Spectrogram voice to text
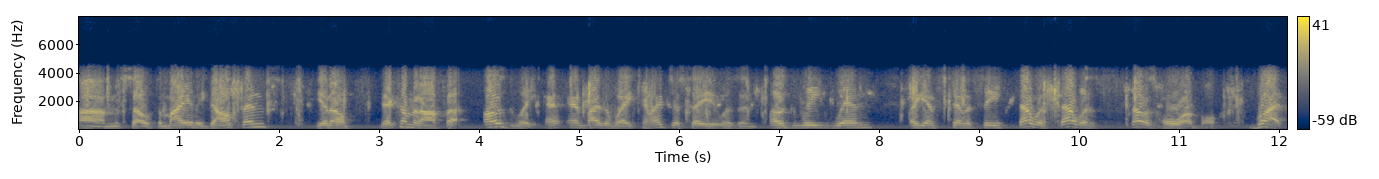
Um, so the Miami Dolphins, you know, they're coming off a ugly. And, and by the way, can I just say it was an ugly win against Tennessee? That was that was that was horrible. But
